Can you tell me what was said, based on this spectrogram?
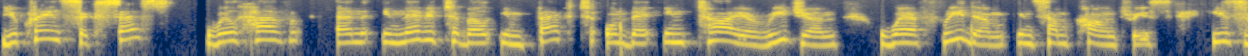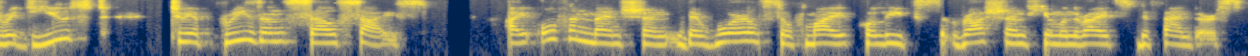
Ukraine's success will have an inevitable impact on the entire region where freedom in some countries is reduced to a prison cell size. I often mention the words of my colleagues, Russian human rights defenders.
